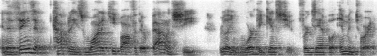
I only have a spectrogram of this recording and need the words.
And the things that companies want to keep off of their balance sheet really work against you. For example, inventory.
